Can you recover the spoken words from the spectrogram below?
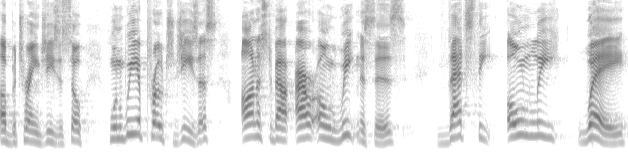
of betraying Jesus. So when we approach Jesus, honest about our own weaknesses, that's the only way,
